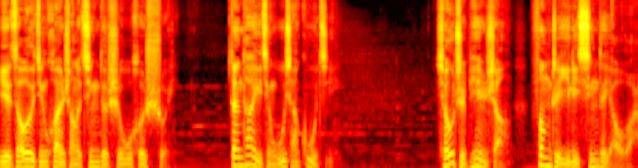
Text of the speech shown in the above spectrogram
也早已经换上了新的食物和水，但他已经无暇顾及。小纸片上放着一粒新的药丸，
